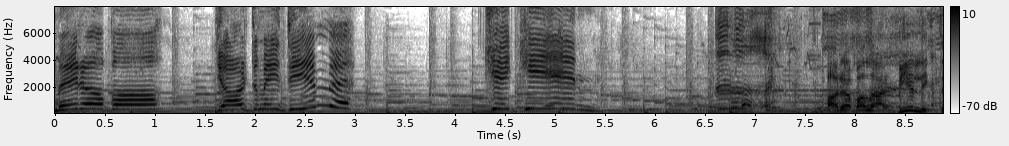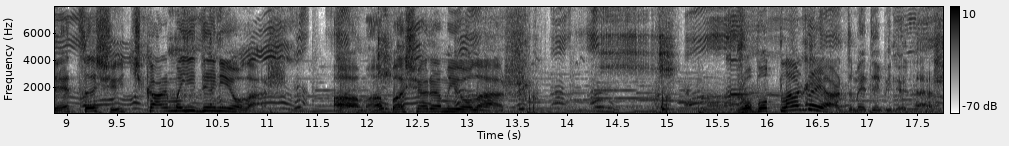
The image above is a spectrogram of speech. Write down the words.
Merhaba. Yardım edeyim mi? Çekin. Arabalar birlikte taşı çıkarmayı deniyorlar. Ama başaramıyorlar. Robotlar da yardım edebilirler.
